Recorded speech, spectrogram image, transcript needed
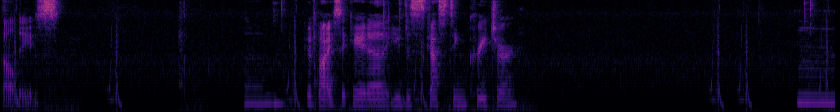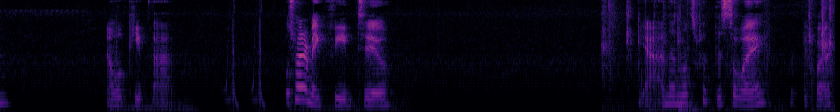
sell these. Um, goodbye, cicada, you disgusting creature. Hmm. No, we'll keep that. We'll try to make feed, too. Yeah, and then let's put this away really quick.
